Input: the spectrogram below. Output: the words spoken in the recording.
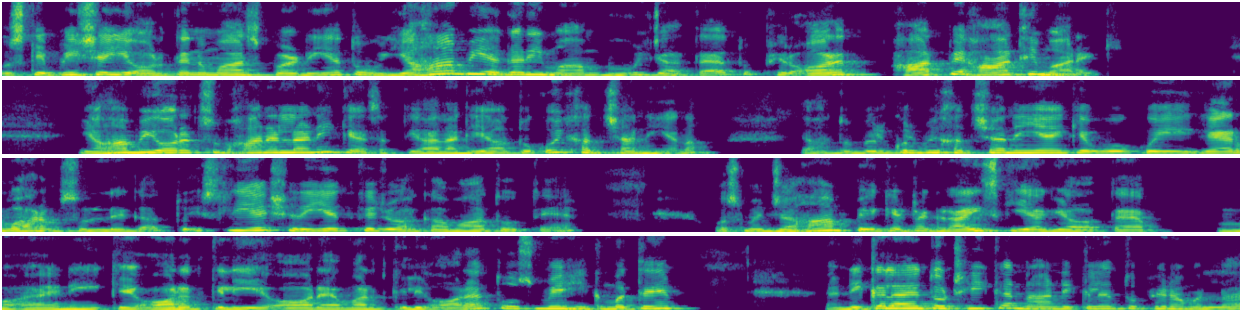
उसके पीछे ही औरतें नमाज़ पढ़ रही हैं तो यहाँ भी अगर इमाम भूल जाता है तो फिर औरत हाथ पे हाथ ही मारेगी। यहाँ भी औरत सुबहान अल्लाह नहीं कह सकती, हालाँकि यहाँ तो कोई खदशा नहीं है ना। यहाँ तो बिल्कुल भी खदशा नहीं है कि वो कोई गैर महरम सुन लेगा। तो इसलिए शरीयत के जो अहकाम होते हैं, उसमें जहाँ पे कैटेगराइज किया गया होता है यानी कि औरत के लिए और है, मर्द के लिए और है तो उसमें हिकमतें निकल आए तो ठीक है, ना निकलें तो फिर हम अल्लाह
